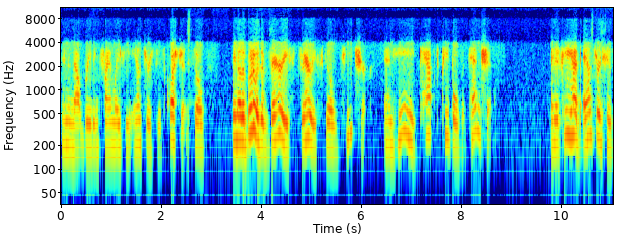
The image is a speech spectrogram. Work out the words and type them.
in and out breathing, finally, he answers his question. So, you know, the Buddha was a very, very skilled teacher, and he kept people's attention. And if he had answered his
